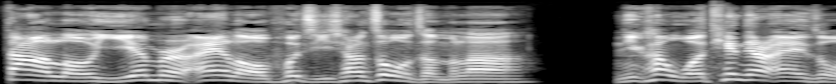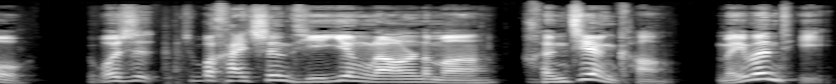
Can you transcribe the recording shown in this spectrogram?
大老爷们挨老婆几下揍怎么了？你看我天天挨揍，我是这不还身体硬朗的吗？很健康。没问题，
